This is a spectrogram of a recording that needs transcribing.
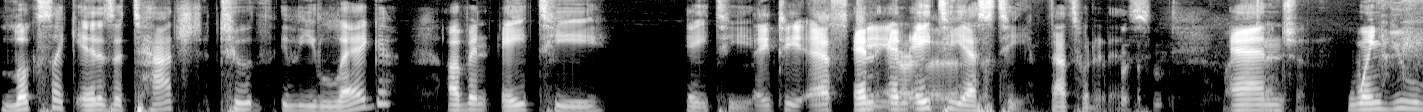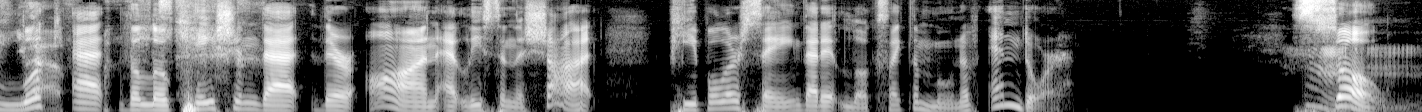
looks like it is attached to the leg of an AT. AT. ATST. An, an or the- ATST. That's what it is. My And- attention. when you look have. at the location that they're on, at least in the shot, people are saying that it looks like the moon of Endor. So Hmm.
